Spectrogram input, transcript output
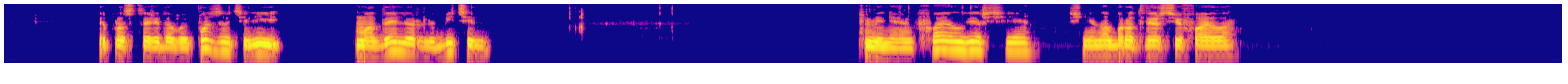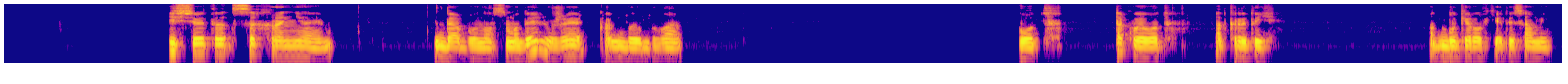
я просто рядовой пользователь и моделер, любитель. Меняем файл версии, точнее наоборот версию файла. И все это сохраняем, дабы у нас модель уже как бы была вот такой вот открытый от блокировки этой самой.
